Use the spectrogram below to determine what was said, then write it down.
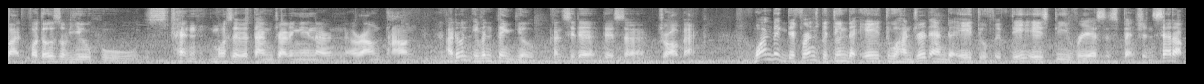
But for those of you who spend most of your time driving in and around town, I don't even think you'll consider this a drawback. One big difference between the A200 and the A250 is the rear suspension setup.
